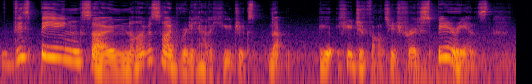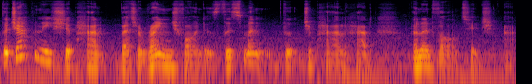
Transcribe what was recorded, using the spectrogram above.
This being so, neither side really had a huge no, huge advantage for experience. The Japanese ship had better rangefinders. This meant that Japan had an advantage at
